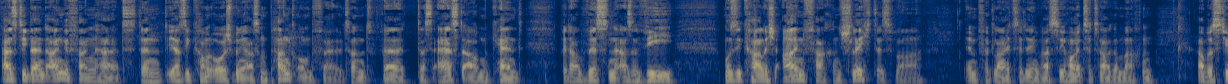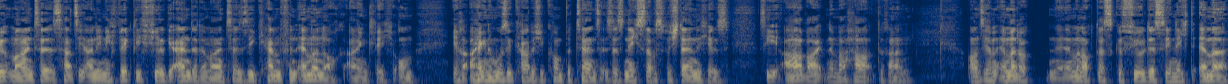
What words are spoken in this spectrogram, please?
als die Band angefangen hat, denn ja, sie kommen ursprünglich aus dem Punk-Umfeld und wer das erste Album kennt, wird auch wissen, also wie musikalisch einfach und schlicht es war im Vergleich zu dem, was sie heutzutage machen. Aber Stuart meinte, es hat sich eigentlich nicht wirklich viel geändert. Er meinte, sie kämpfen immer noch eigentlich um ihre eigene musikalische Kompetenz. Es ist nicht selbstverständliches. Sie arbeiten immer hart dran. Und sie haben immer noch, immer noch das Gefühl, dass sie nicht immer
